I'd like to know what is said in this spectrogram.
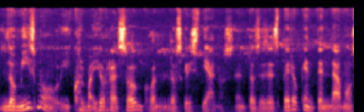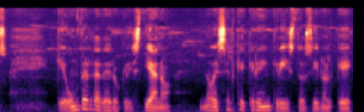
Lo mismo y con mayor razón con los cristianos. Entonces espero que entendamos que un verdadero cristiano no es el que cree en Cristo, sino el que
